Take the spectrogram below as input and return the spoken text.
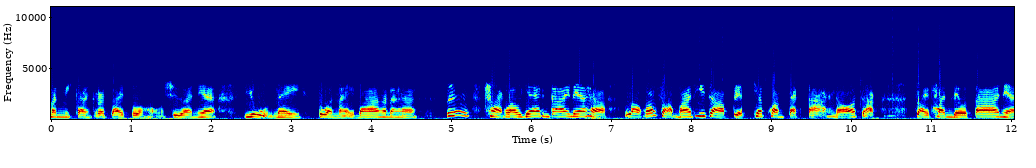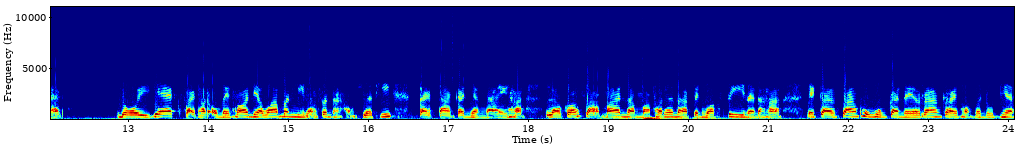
มันมีการกระจายตัวของเชื้อเนี่ย อยู่ในส่วนไหนบ้างนะคะ ซึ่งหากเราแยกได้เนี่ยค่ะ เราก็สามารถที่จะเปรียบเทียบความแตกต่างเนาะจากสายพันธุ์เดลต้าเนี่ย โดยแยกสายพันธุ์โอไมครอนเนี่ยว่ามันมีลักษณะของเชื้อที่แตกต่างกันยังไงค่ะ แล้วก็สามารถนำมาพัฒนาเป็นวัคซีนนะคะ ในการสร้างภูมิคุ้มกันในร่างกายของมนุษย์เนี่ย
